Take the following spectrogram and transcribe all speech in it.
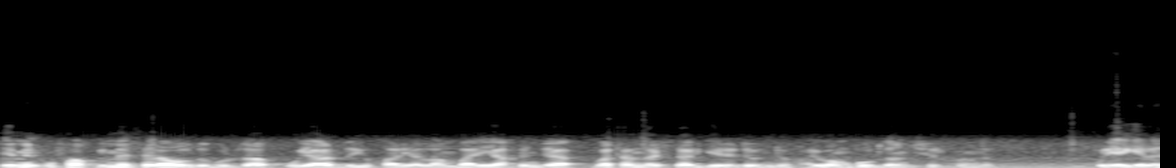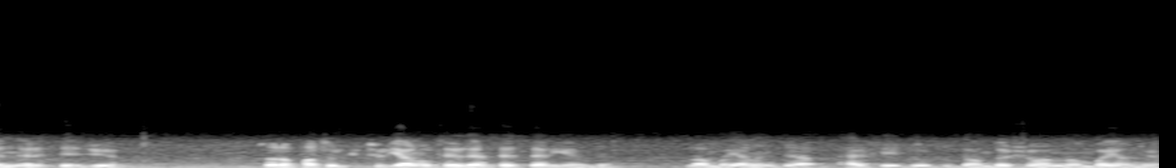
Demin ufak bir mesele oldu burada. Uyardı yukarıya lambayı yakınca vatandaşlar geri döndü. Hayvan buradan çırpındı. Buraya gelenleri seziyor. Sonra patır kütür yan otelden sesler geldi. Lamba yanınca her şey durdu. Damda şu an lamba yanıyor.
